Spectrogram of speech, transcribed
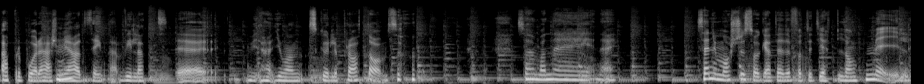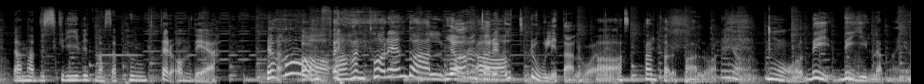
apropå det här som jag hade tänkt ville att eh, Johan skulle prata om. Så, så han bara, nej, nej. Sen i morse såg jag att jag hade fått ett jättelångt mejl där han hade skrivit massa punkter om det. Jaha, ja, han tar det ändå allvar. Ja, han tar ja. det otroligt Ja, allvarligt. han tar det på allvar. Ja. Åh, det, det gillar man ju.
